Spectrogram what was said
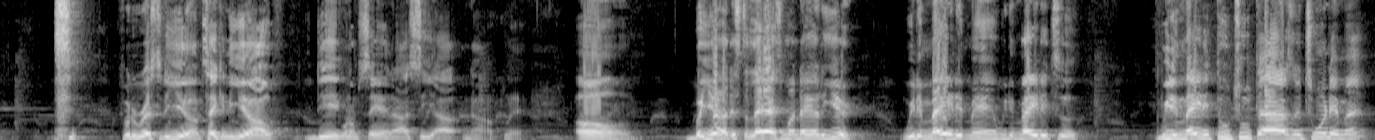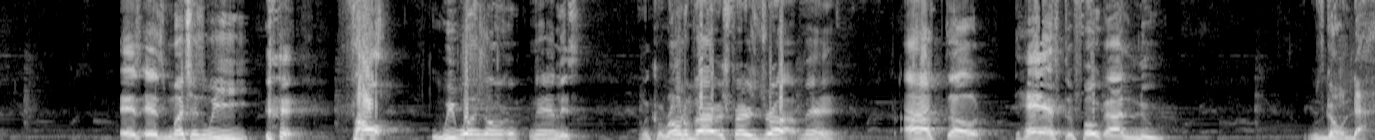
for the rest of the year. I'm taking the year off. Dig what I'm saying? I see y'all. Nah, I'm playing. Um, but yeah, this the last Monday of the year. We done made it, man. We done made it to, we done made it through 2020, man. As as much as we thought we wasn't gonna, man, listen. When coronavirus first dropped, man, I thought half the folk I knew was gonna die.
